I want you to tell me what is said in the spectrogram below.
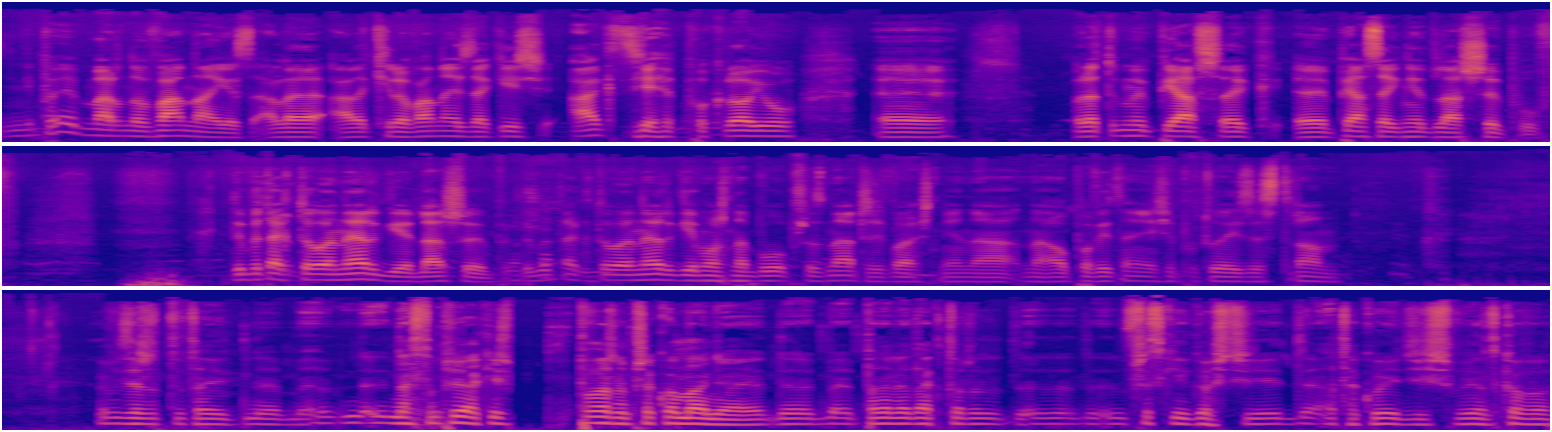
nie powiem marnowana jest, ale, ale kierowana jest jakieś akcje pokroju e, ratujmy piasek, e, piasek nie dla szybów. Gdyby tak tą energię dla szyb, gdyby tak tą energię można było przeznaczyć właśnie na, na opowiedzenie się po którejś ze stron. Widzę, że tutaj e, e, nastąpiły jakieś poważne przekłamania. E, Pan redaktor wszystkich gości atakuje dziś wyjątkowo.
